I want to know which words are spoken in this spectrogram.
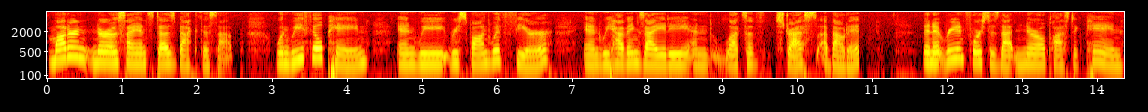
modern neuroscience does back this up. When we feel pain and we respond with fear and we have anxiety and lots of stress about it, then it reinforces that neuroplastic pain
